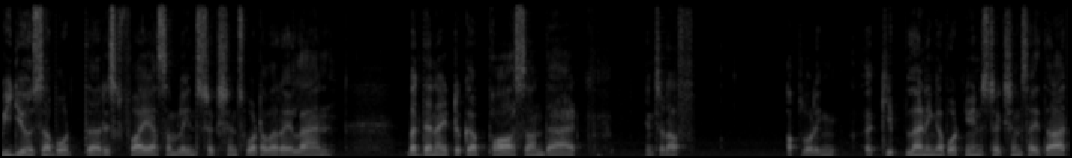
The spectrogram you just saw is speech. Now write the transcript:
videos about the RISC-V assembly instructions whatever I learn but then I took a pause on that instead of uploading uh, keep learning about new instructions I thought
